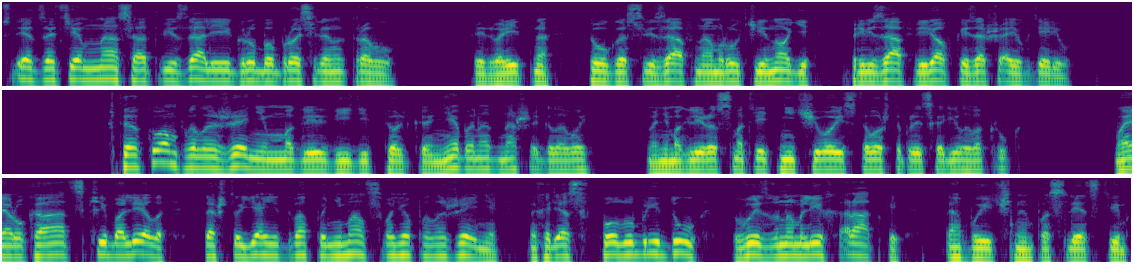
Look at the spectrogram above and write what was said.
Вслед за тем нас отвязали и грубо бросили на траву, предварительно туго связав нам руки и ноги, привязав веревкой за шею к дереву. В таком положении мы могли видеть только небо над нашей головой, но не могли рассмотреть ничего из того, что происходило вокруг. Моя рука адски болела, так что я едва понимал свое положение, находясь в полубреду, вызванном лихорадкой, обычным последствием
